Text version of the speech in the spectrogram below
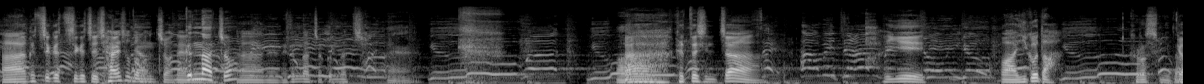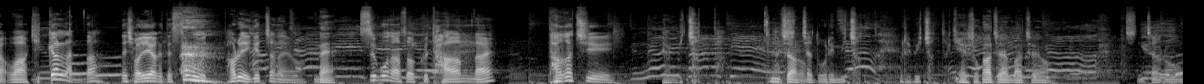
아 그치 그치 그치 차에서도 그냥 맞죠. 네. 끝났죠? 아 네네 끝났죠 끝났죠. 네. 아, 아, 그때 진짜 이게 와 이거다. 그렇습니다. 그러니까 와 기깔난다. 근데 저희가 그때 쓰고 바로 얘기했잖아요. 네, 쓰고 나서 그 다음 날 다 같이 야 미쳤다. 야, 진짜로. 진짜 노래 미쳤다. 노래 미쳤다. 계속 맞아요, 맞아요. 진짜로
